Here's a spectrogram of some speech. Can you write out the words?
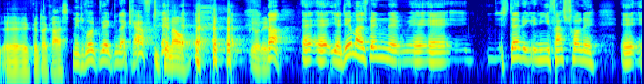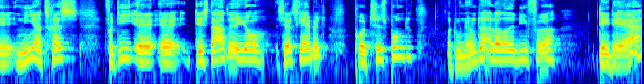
øh, Günther Græs. Mit rygvirkende kraft. genau. det var det. Nå, øh, øh, ja, det er meget spændende. Øh, øh, stadigvæk lige fastholde øh, øh, 69, fordi øh, øh, det startede jo selskabet på et tidspunkt, og du nævnte allerede lige før, DDR.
